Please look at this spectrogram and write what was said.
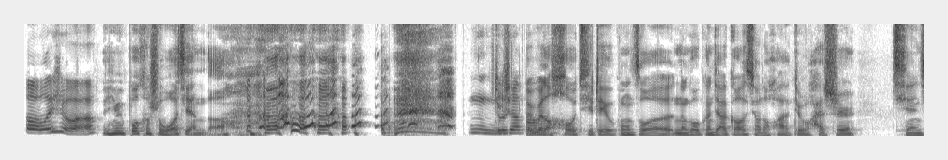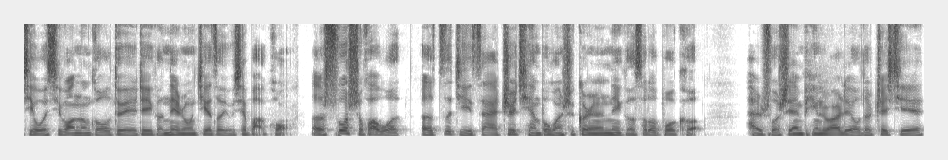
哦，为什么？因为播客是我剪的，嗯，你就说为了后期这个工作能够更加高效的话，就还是前期我希望能够对这个内容节奏有些把控。呃，说实话，我呃自己在之前不管是个人那个 solo 播客，还是说实验频六二六的这些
